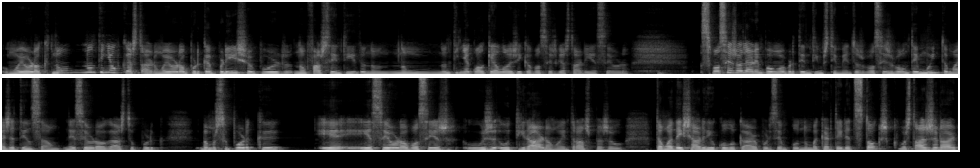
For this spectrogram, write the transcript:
Um euro que não, não tinham que gastar, um euro por capricho, por não faz sentido, não, não, não tinha qualquer lógica vocês gastarem esse euro. Se vocês olharem para uma vertente de investimentos, vocês vão ter muito mais atenção nesse euro gasto, porque vamos supor que esse euro vocês o, o tiraram, entre aspas, ou estão a deixar de o colocar, por exemplo, numa carteira de stocks que vos está a gerar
